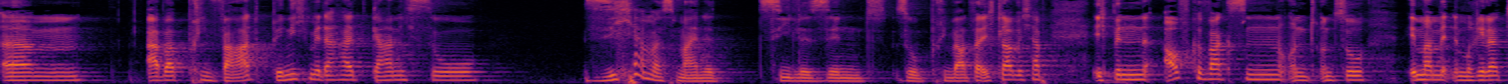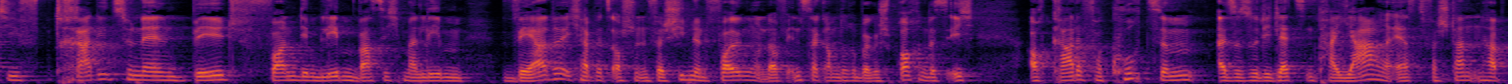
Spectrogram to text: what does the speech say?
Ähm, aber privat bin ich mir da halt gar nicht so sicher, was meine Ziele sind, so privat. Weil ich glaube, ich habe, ich bin aufgewachsen und, und so immer mit einem relativ traditionellen Bild von dem Leben, was ich mal leben werde. Ich habe jetzt auch schon in verschiedenen Folgen und auf Instagram darüber gesprochen, dass ich auch gerade vor kurzem, also so die letzten paar Jahre erst verstanden habe,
